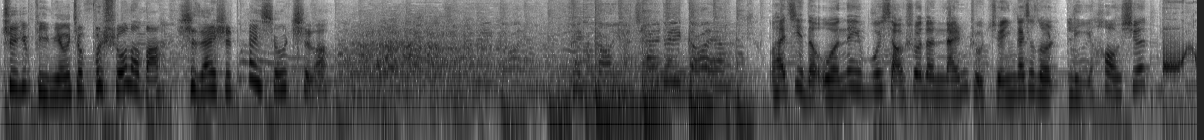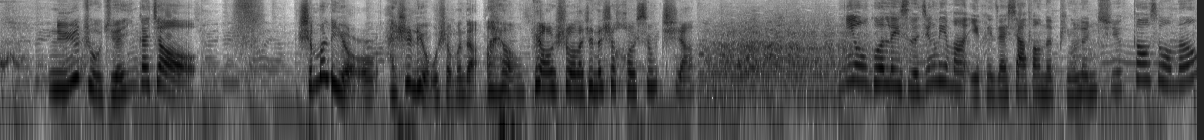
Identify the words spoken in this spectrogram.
至于笔名就不说了吧，实在是太羞耻了。我还记得我那部小说的男主角应该叫做李浩轩，女主角应该叫什么柳还是柳什么的？哎呦，不要说了，真的是好羞耻啊！你有过类似的经历吗？也可以在下方的评论区告诉我们哦。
